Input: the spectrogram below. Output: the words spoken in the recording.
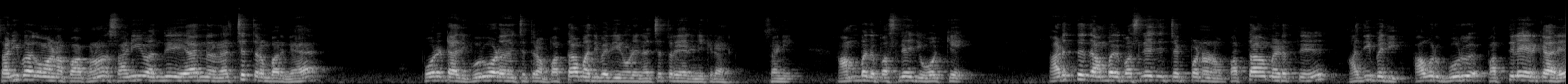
சனி பகவானை பார்க்கணும். சனி வந்து ஏறின நட்சத்திரம் பாருங்கள் போரட்டாதி குருவோட நட்சத்திரம். பத்தாம் அதிபதியினுடைய நட்சத்திரம் ஏறி நிற்கிறார் சனி. ஐம்பது பர்சன்டேஜ் ஓகே. அடுத்தது ஐம்பது பர்சன்டேஜ் செக் பண்ணணும். பத்தாம் இடத்து அதிபதி அவர் குரு பத்திலே இருக்கார்.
